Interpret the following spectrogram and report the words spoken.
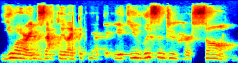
"You are exactly like the character." If you listen to her song,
